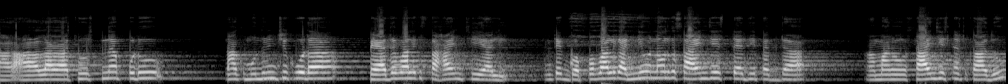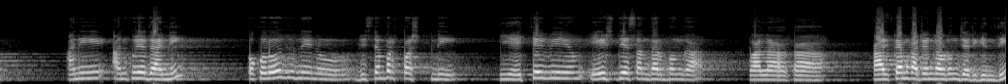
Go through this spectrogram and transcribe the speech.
అలా చూస్తున్నప్పుడు నాకు ముందు నుంచి కూడా పేదవాళ్ళకి సహాయం చేయాలి. అంటే గొప్ప వాళ్ళకి అన్నీ ఉన్న వాళ్ళకి సాయం చేస్తే అది పెద్ద మనం సాయం చేసినట్టు కాదు అని అనుకునేదాన్ని. ఒకరోజు నేను డిసెంబర్ ఫస్ట్ని ఈ హెచ్ఐవి ఎయిడ్స్ డే సందర్భంగా వాళ్ళ కార్యక్రమం అటెండ్ అవ్వడం జరిగింది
